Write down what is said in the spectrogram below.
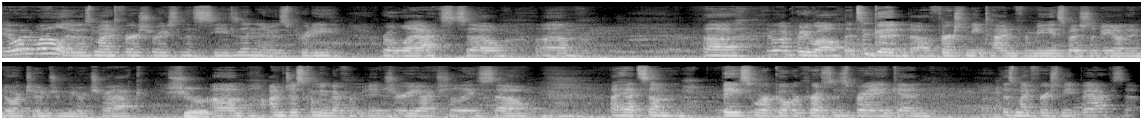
It went well. It was my first race of the season, and it was pretty relaxed. So um, uh, it went pretty well. It's a good uh, first meet time for me, especially being on indoor 200 meter track. Sure. Um, I'm just coming back from injury actually, so I had some base work over Christmas break, and this is my first meet back. So.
